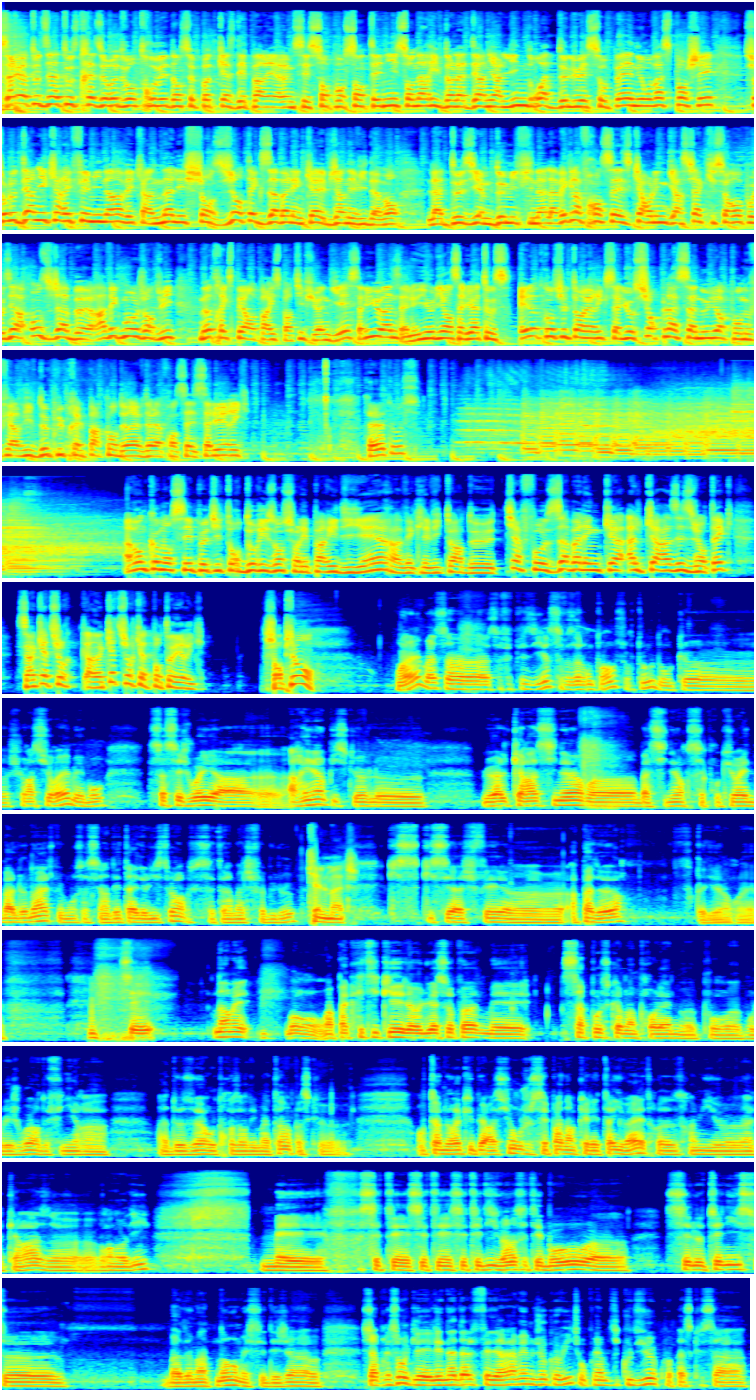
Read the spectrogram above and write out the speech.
Salut à toutes et à tous, très heureux de vous retrouver dans ce podcast des paris RMC 100% tennis. On arrive dans la dernière ligne droite de l'US Open et on va se pencher sur le dernier carré féminin avec un alléchant Ziantek Zabalenka et bien évidemment la deuxième demi-finale avec la française Caroline Garcia qui sera opposée à 11 Jabber. Avec moi aujourd'hui, notre expert en paris sportif Yohan Guillet. Salut Yohan. Salut Julian, salut à tous. Et notre consultant Eric Salio sur place à New York pour nous faire vivre de plus près le parcours de rêve de la française. Salut Eric. Salut à tous. Avant de commencer, petit tour d'horizon sur les paris d'hier avec les victoires de Tiafo, Zabalenka, Alcaraz et Zviantek. C'est un 4 sur, un 4 sur 4 pour toi, Eric. Champion Ouais, bah ça, ça fait plaisir, ça faisait longtemps surtout, donc euh, je suis rassuré, mais bon, ça s'est joué à, à, rien puisque le, le Alcaraz Sinner, euh, bah Sinner s'est procuré une balle de match, mais bon, ça c'est un détail de l'histoire parce que c'était un match fabuleux. Quel match? Qui, qui s'est achevé euh, à pas d'heure. D'ailleurs, ouais. C'est. Non, mais bon, on va pas critiquer l'US Open, mais ça pose comme un problème pour, pour les joueurs de finir à, à 2h ou 3h du matin parce que, en termes de récupération, je sais pas dans quel état il va être, notre ami euh, Alcaraz, euh, vendredi. Mais c'était, c'était, c'était divin, c'était beau. Euh, c'est le tennis bah, de maintenant, mais c'est déjà. J'ai l'impression que les, les, Nadal, Federer, même Djokovic ont pris un petit coup de vieux, quoi, parce que ça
